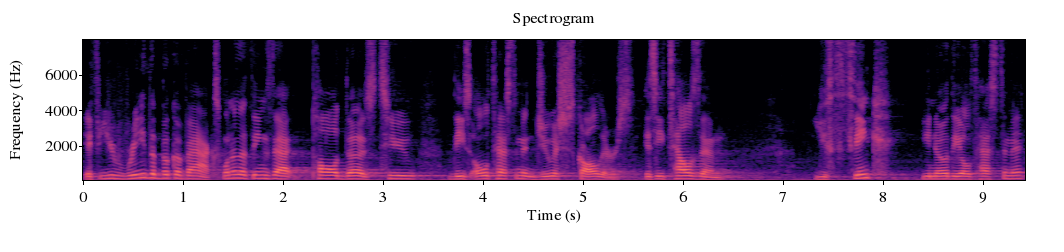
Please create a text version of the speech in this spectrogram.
If you read the book of Acts, one of the things that Paul does to these Old Testament Jewish scholars is he tells them, You think you know the Old Testament?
